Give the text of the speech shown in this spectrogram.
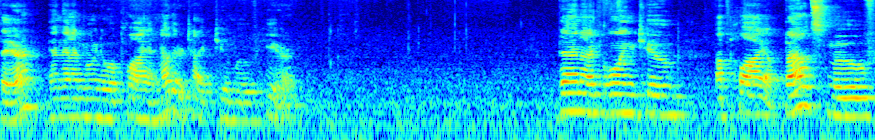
there. And then I'm going to apply another type 2 move here. Then I'm going to apply a bounce move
